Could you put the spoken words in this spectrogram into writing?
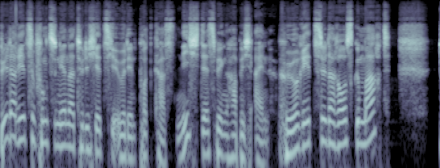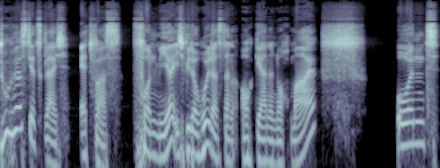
Bilderrätsel funktionieren natürlich jetzt hier über den Podcast nicht, deswegen habe ich ein Hörrätsel daraus gemacht. Du hörst jetzt gleich etwas von mir. Ich wiederhole das dann auch gerne nochmal. Und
